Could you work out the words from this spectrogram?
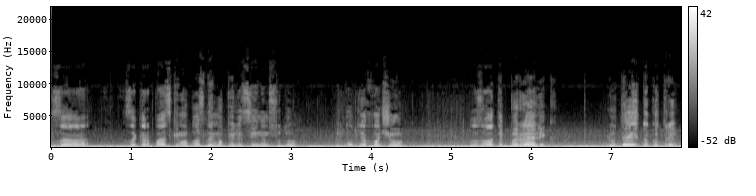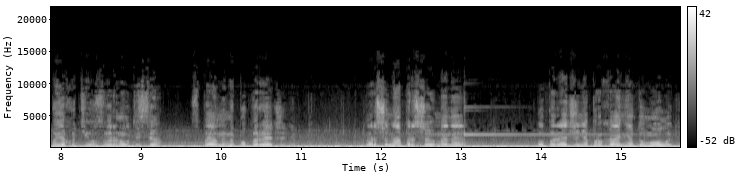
за Закарпатським обласним апеляційним судом. Тут я хочу назвати перелік людей, до котрих би я хотів звернутися з певними попередженнями. Перше наперше в мене попередження прохання до молоді,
